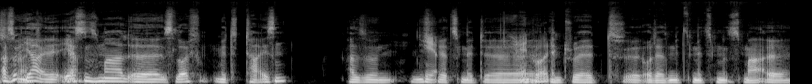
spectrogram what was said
Also ja, ja, erstens mal, äh, es läuft mit Tizen, also nicht ja. jetzt mit äh, Android, Android äh, oder mit, mit, mit Smart, äh,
